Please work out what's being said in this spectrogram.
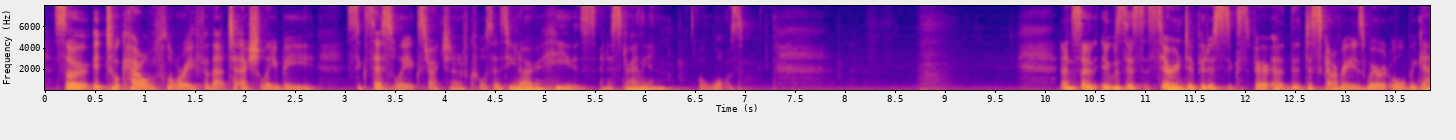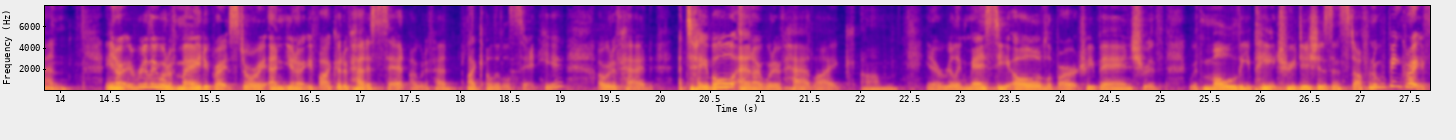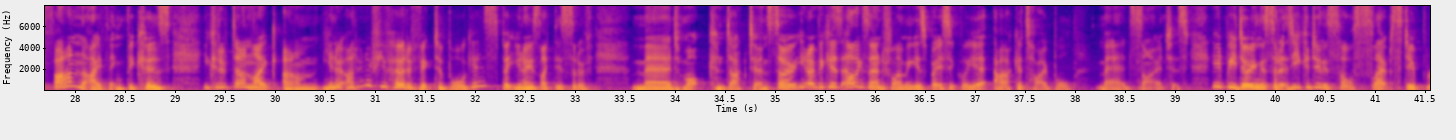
So it took Harold Florey for that to actually be successfully extracted. And of course, as you know, he is an Australian, or was. And so it was this serendipitous exper- uh, the discovery is where it all began. You know, it really would have made a great story. And you know, if I could have had a set, I would have had like a little set here. I would have had a table, and I would have had like um, you know, really messy old laboratory bench with with mouldy petri dishes and stuff. And it would have been great fun, I think, because you could have done like um, you know, I don't know if you've heard of Victor Borges, but you know, he's like this sort of mad mock conductor. And so you know, because Alexander Fleming is basically an archetypal mad scientist, he'd be doing this sort of you could do this whole slapstick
